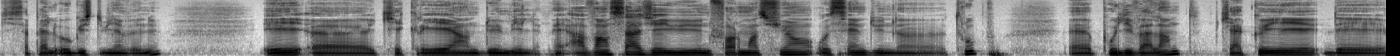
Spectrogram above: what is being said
qui s'appelle Auguste Bienvenu et qui est créée en 2000. Mais avant ça, j'ai eu une formation au sein d'une troupe polyvalente qui accueillait des,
